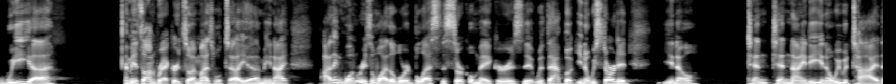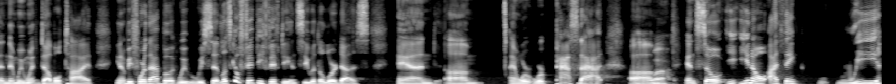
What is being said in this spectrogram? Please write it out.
we, uh, I mean, it's on record, so I might as well tell you. I mean, I, I think one reason why the Lord blessed the circle maker is that with that book, you know, we started, you know, 10, 1090, you know, we would tithe and then we went double tithe. You know, before that book, we, we said, let's go 50 50 and see what the Lord does. And, um, and we're, we're past that. Um, Wow. and so, you know, I think we,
